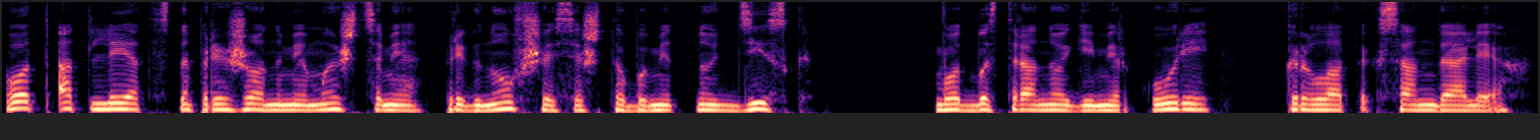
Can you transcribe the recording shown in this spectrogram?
Вот атлет с напряженными мышцами, пригнувшийся, чтобы метнуть диск. Вот быстроногий Меркурий в крылатых сандалиях.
